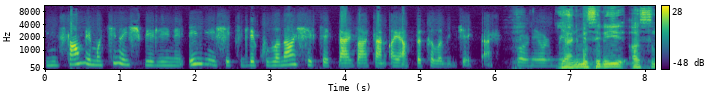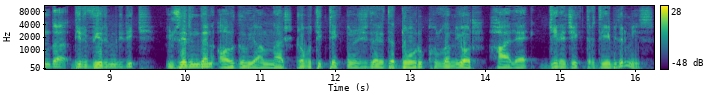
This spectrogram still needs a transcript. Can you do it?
insan ve makine işbirliğini en iyi şekilde kullanan şirketler zaten ayakta kalabilecekler. Böyle Yani meseleyi aslında bir verimlilik üzerinden algılayanlar robotik teknolojileri de doğru kullanıyor hale gelecektir diyebilir miyiz?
